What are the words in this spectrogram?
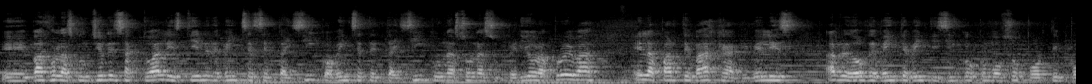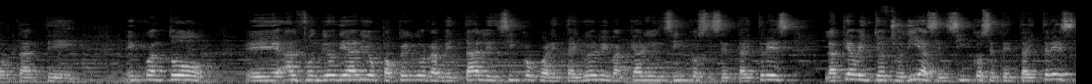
Eh, bajo las condiciones actuales tiene de 20.65 a 20.75 una zona superior a prueba. En la parte baja, niveles alrededor de 20.25 como soporte importante. En cuanto eh, al fondeo diario, papel gubernamental en 5.49 y bancario en 5.63, la TIA 28 días en 5.73,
